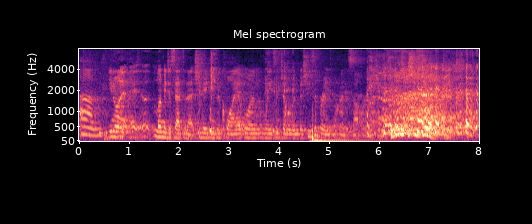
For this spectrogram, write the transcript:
Um, You know what? uh, Let me just add to that. She may be the quiet one, ladies and gentlemen, but she's the brains behind this operation. She knows what she's doing, right?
